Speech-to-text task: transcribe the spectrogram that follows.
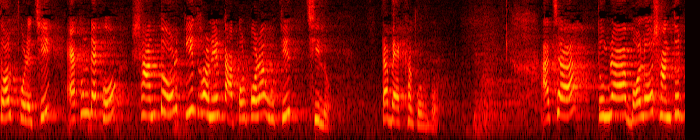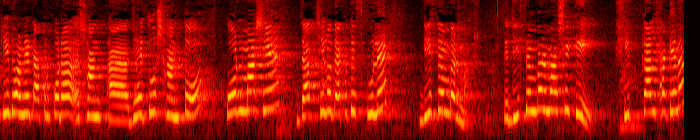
সলভ করেছি। এখন দেখো, শান্তর কি ধরনের কাপড় পরা উচিত ছিল? তা ব্যাখ্যা করব। আচ্ছা তোমরা বলো, শান্তর কি ধরনের কাপড় পরা যেহেতু শান্ত কোন মাসে যাচ্ছিল? দেখো তো, স্কুলে ডিসেম্বর মাস। তো ডিসেম্বর মাসে কি? শীতকাল থাকে না?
